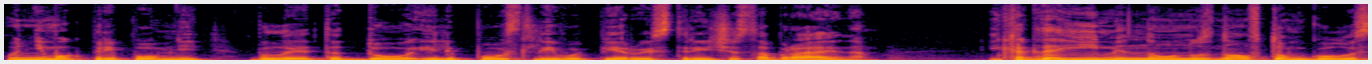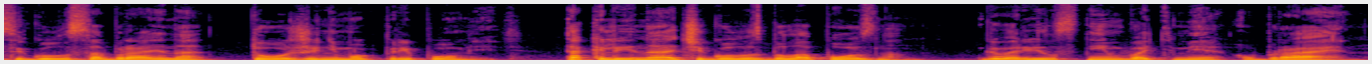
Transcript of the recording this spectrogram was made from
Он не мог припомнить, было это до или после его первой встречи с Брайаном. И когда именно он узнал в том голосе голоса Брайана, тоже не мог припомнить. Так или иначе, голос был опознан. Говорил с ним во тьме О'Брайен.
